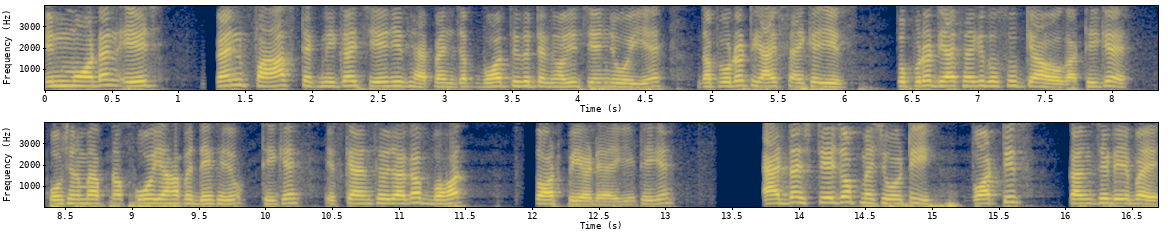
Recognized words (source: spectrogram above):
In modern age when fast technical change is happen जब बहुत तेज़ी टेक्नोलॉजी चेंज हुई है the product life cycle is तो प्रोडक्ट लाइफ साइकिल दोस्तों क्या होगा, ठीक है? क्वेश्चन नंबर अपना फोर यहाँ पे देख लो ठीक है? इसका आंसर हो जाएगा, बहुत शॉर्ट पीरियड आएगी, ठीक है? At the stage of maturity what is considerable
